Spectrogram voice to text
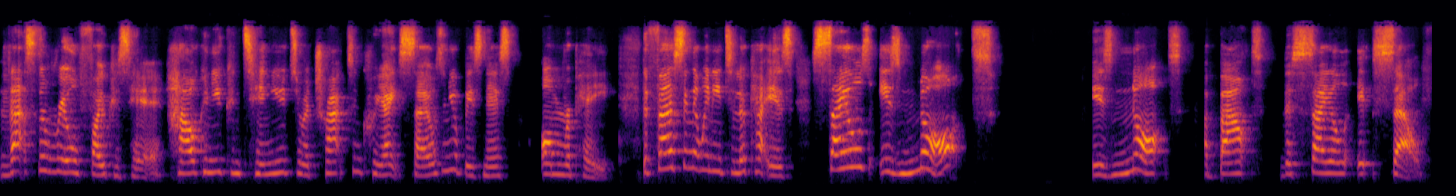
that's the real focus here. How can you continue to attract and create sales in your business on repeat? The first thing that we need to look at is sales is not is not about the sale itself.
